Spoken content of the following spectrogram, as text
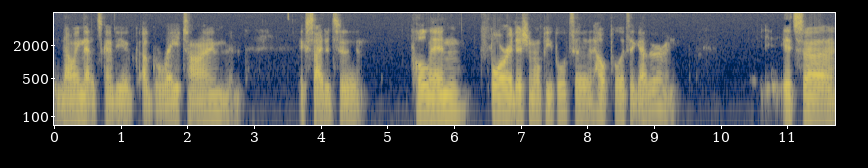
knowing that it's going to be a, a great time and excited to pull in four additional people to help pull it together and it's uh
